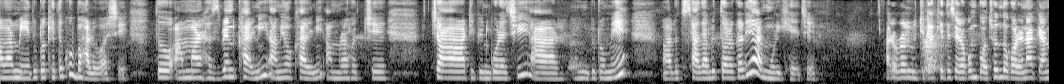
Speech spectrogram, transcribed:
আমার মেয়ে দুটো খেতে খুব ভালোবাসে। তো আমার হাজব্যান্ড খায়নি, আমিও খাইনি। আমরা হচ্ছে চা টিফিন করেছি আর দুটো মেয়ে আলু সাদা আলুর তরকারি আর মুড়ি খেয়েছে। আর ওরা লুচিটা খেতে সেরকম পছন্দ করে না। কেন?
